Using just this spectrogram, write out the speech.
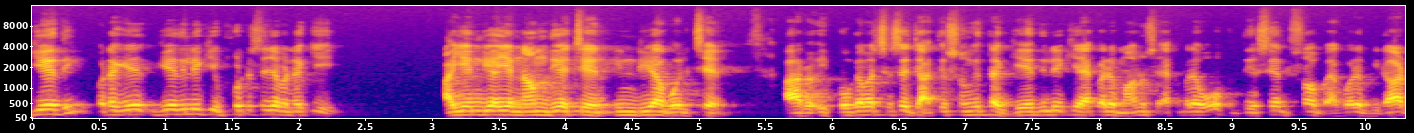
গিয়ে দিই, ওটা গিয়ে গিয়ে দিলে কি ভোট এসে যাবে নাকি? আইএনডিআই এর নাম দিয়েছেন, ইন্ডিয়া বলছেন। আর ওই প্রোগ্রামের শেষে জাতীয় সঙ্গীতটা গিয়ে দিলে কি একেবারে মানুষ একেবারে ও দেশের সব একেবারে বিরাট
